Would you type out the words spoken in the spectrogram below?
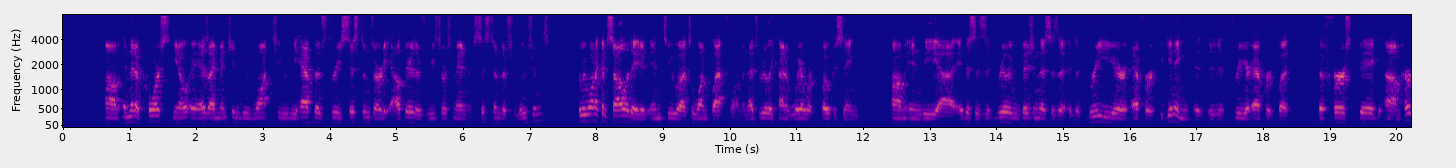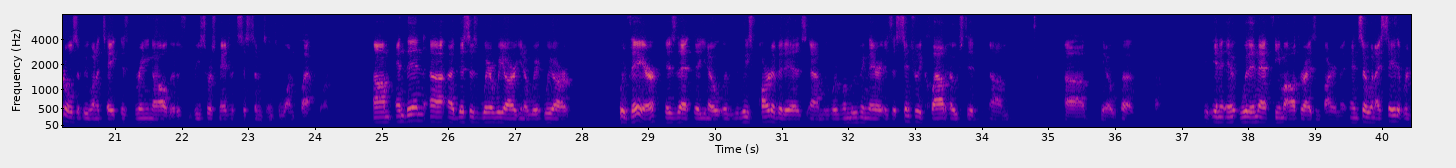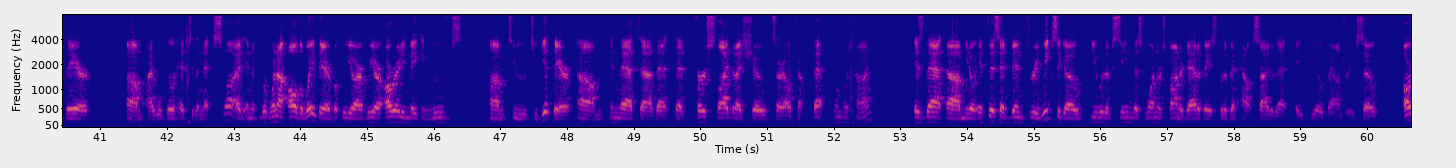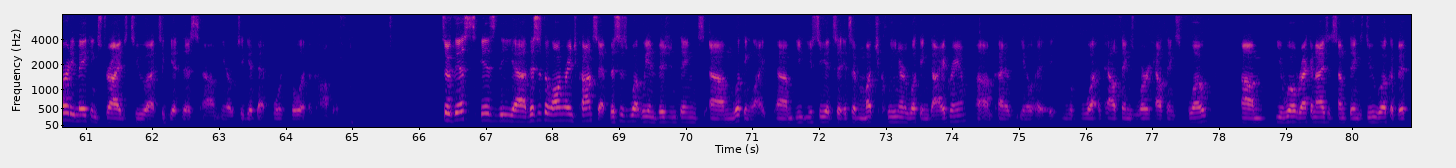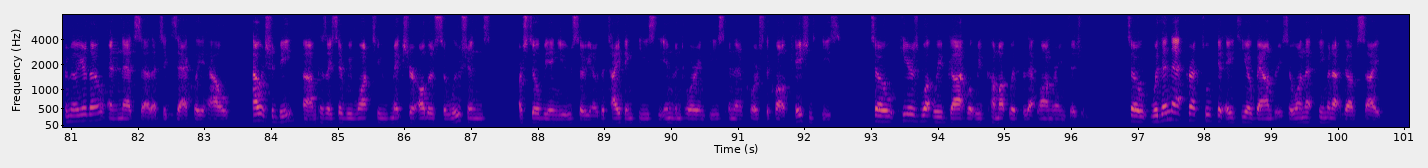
Um, and then of course, you know, as I mentioned, we want to, we have those three systems already out there. There's resource management systems or solutions. So we want to consolidate it into uh, to one platform. And that's really kind of where we're focusing um, in the, uh, this is really, vision this as a, as a three-year effort, beginning is, a three-year effort, but the first big um, hurdles that we want to take is bringing all those resource management systems into one platform. Um, and then uh, uh, this is where we are, you know, we, we are we're there is that, uh, you know, at least part of it is um, we're, we're moving there is essentially cloud hosted, um, uh, you know, uh, in, in, within that FEMA authorized environment. And so when I say that we're there, um, I will go ahead to the next slide. And we're not all the way there, but we are we are already making moves um, to to get there. Um, in that uh, that that first slide that I showed, sorry, I'll jump back one more time is that, um, you know, if this had been three weeks ago, you would have seen this one responder database would have been outside of that ATO boundary. So already making strides to, uh, to get this, um, you know, to get that fourth bullet accomplished. So this is the uh, this is the long range concept. This is what we envision things um, looking like. Um, you, you, see, it's a it's a much cleaner looking diagram, um, kind of you know of what of how things work, how things flow. Um, you will recognize that some things do look a bit familiar though, and that's uh, that's exactly how how it should be. Because um, I said we want to make sure all those solutions are still being used. So you know the typing piece, the inventorying piece, and then of course the qualifications piece. So here's what we've got, what we've come up with for that long range vision. So within that prep toolkit ATO boundary, so on that FEMA.gov site,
